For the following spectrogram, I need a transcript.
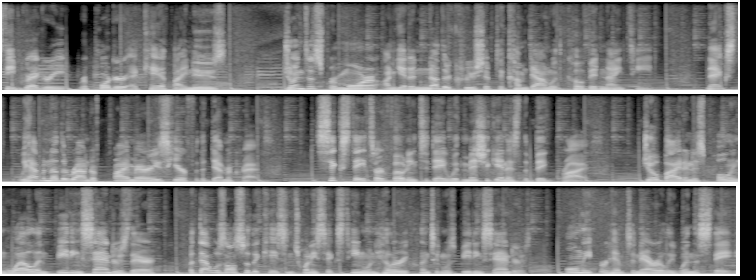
Steve Gregory, reporter at KFI News, joins us for more on yet another cruise ship to come down with COVID 19. Next, we have another round of primaries here for the Democrats. Six states are voting today with Michigan as the big prize. Joe Biden is polling well and beating Sanders there, but that was also the case in 2016 when Hillary Clinton was beating Sanders, only for him to narrowly win the state.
